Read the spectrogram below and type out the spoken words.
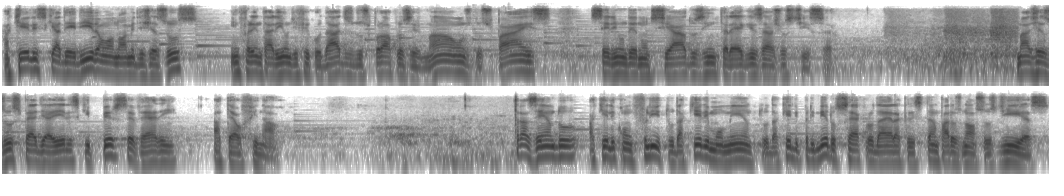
Aqueles que aderiram ao nome de Jesus enfrentariam dificuldades dos próprios irmãos, dos pais, seriam denunciados e entregues à justiça. Mas Jesus pede a eles que perseverem até o final. Trazendo aquele conflito daquele momento, daquele primeiro século da era cristã para os nossos dias.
